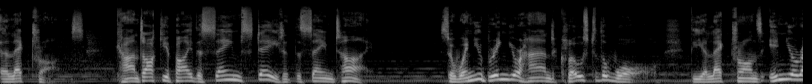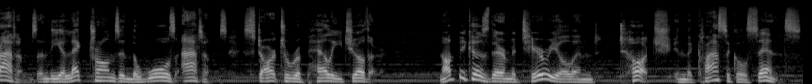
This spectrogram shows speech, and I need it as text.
electrons, can't occupy the same state at the same time. So when you bring your hand close to the wall, the electrons in your atoms and the electrons in the wall's atoms start to repel each other, not because they're material and touch in the classical sense,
